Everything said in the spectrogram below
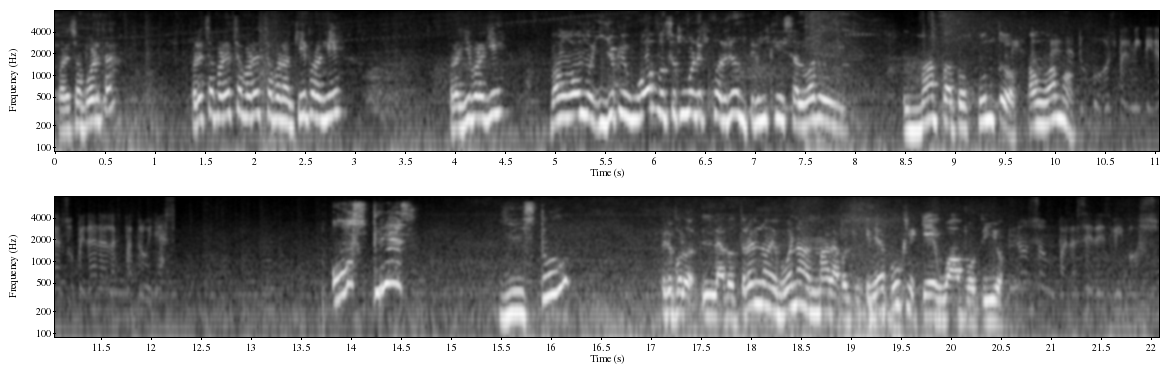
¿Por esa puerta? ¿Por esta, por esta, por esta, por aquí, por aquí? ¿Por aquí, por aquí? Vamos, vamos. Y yo qué guapo, soy como un escuadrón. Tenemos que salvar el, el mapa todos juntos. Vamos, vamos. Este. ¡Ostras! ¿Y esto? Pero por lo- la doctora no es buena o es mala, porque quería el bucle. Qué guapo, tío. No son para seres vivos.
